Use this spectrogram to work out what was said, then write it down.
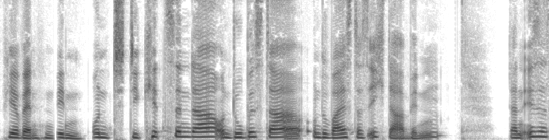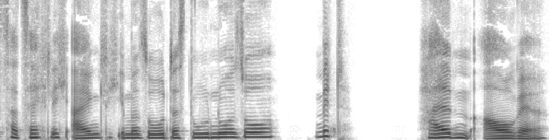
vier Wänden bin und die Kids sind da und du bist da und du weißt, dass ich da bin, dann ist es tatsächlich eigentlich immer so, dass du nur so mit halbem Auge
